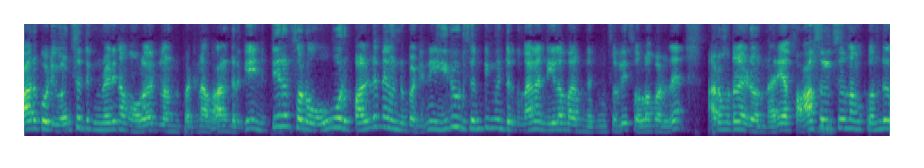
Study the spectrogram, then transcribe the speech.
ஆறு கோடி வருஷத்துக்கு முன்னாடி நம்ம உலகத்துல வந்து பாத்தீங்கன்னா வாழ்ந்திருக்கு. இந்த டீரக்ஸோட ஒவ்வொரு பல்லுமே வந்து பாத்தீங்கன்னா இருபது சென்டிமீட்டருக்கு மேல நீளமா இருந்திருக்குன்னு சொல்லி சொல்லப்படுது. அது மட்டும் இல்ல இதோட நிறைய ஃபாசில்ஸும் நமக்கு வந்து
